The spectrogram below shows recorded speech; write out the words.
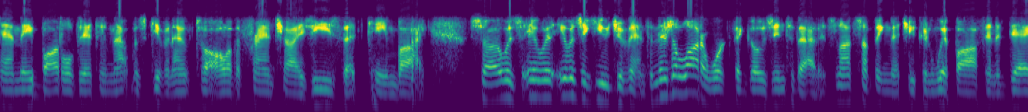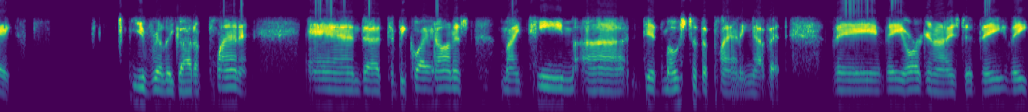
and they bottled it, and that was given out to all of the franchisees that came by. So it was it was it was a huge event, and there's a lot of work that goes into that. It's not something that you can whip off in a day you've really got to plan it. And uh, to be quite honest, my team uh, did most of the planning of it. They they organized it. They they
